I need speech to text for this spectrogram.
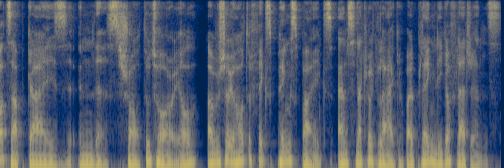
What's up guys, in this short tutorial I will show you how to fix ping spikes and network lag while playing League of Legends.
